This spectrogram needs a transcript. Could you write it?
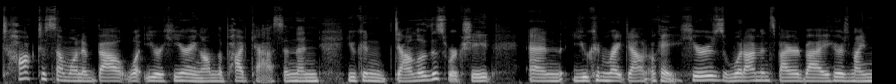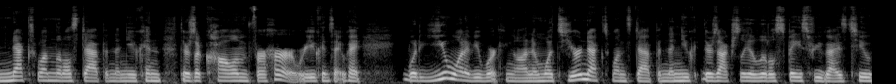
talk to someone about what you're hearing on the podcast. And then you can download this worksheet and you can write down, okay, here's what I'm inspired by. Here's my next one little step. And then you can, there's a column for her where you can say, okay, what do you want to be working on and what's your next one step and then you there's actually a little space for you guys to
